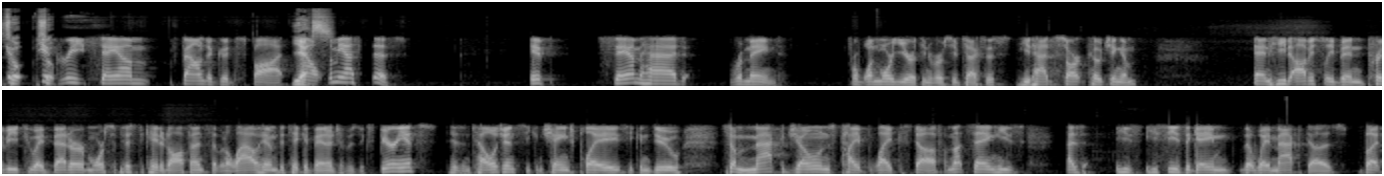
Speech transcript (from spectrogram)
so- we so- agree. Sam found a good spot. Yes. Now, let me ask this: If Sam had remained for one more year at the University of Texas, he'd had Sark coaching him, and he'd obviously been privy to a better, more sophisticated offense that would allow him to take advantage of his experience, his intelligence. He can change plays. He can do some Mac Jones type like stuff. I'm not saying he's as he's he sees the game the way Mac does, but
